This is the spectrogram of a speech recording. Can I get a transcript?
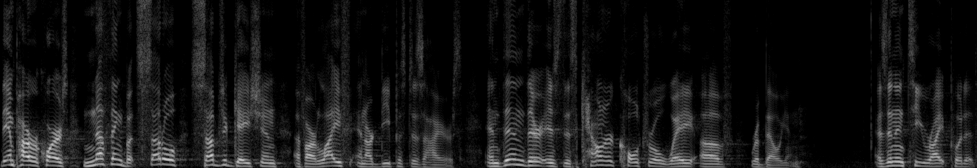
The empire requires nothing but subtle subjugation of our life and our deepest desires. And then there is this countercultural way of rebellion. As N.T. Wright put it,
